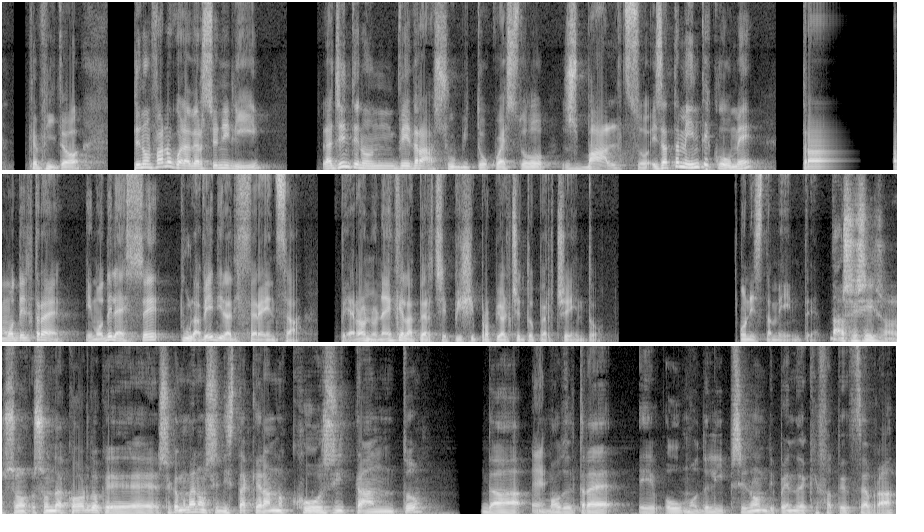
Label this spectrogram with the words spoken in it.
capito? Se non fanno quella versione lì, la gente non vedrà subito questo sbalzo, esattamente come tra Model 3 e Model S tu la vedi la differenza, però non è che la percepisci proprio al 100%. onestamente. No, sì, sì, sono, sono, sono d'accordo che secondo me non si distaccheranno così tanto da eh. Model 3 e, o Model Y, dipende che fattezze avrà,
